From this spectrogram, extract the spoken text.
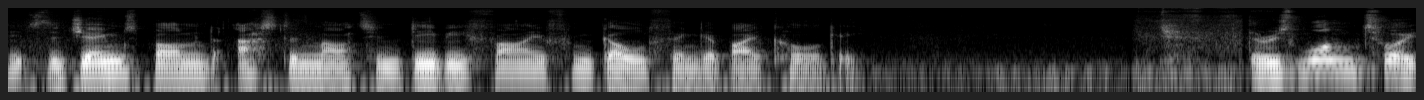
It's the James Bond Aston Martin DB5 from Goldfinger by Corgi. There is one toy.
